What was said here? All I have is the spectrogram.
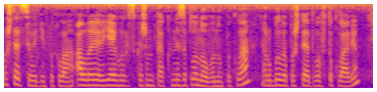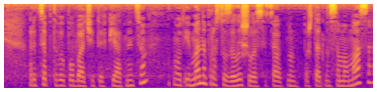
Паштет сьогодні пекла, але я його, скажімо так, не заплановано пекла. Робила паштет в автоклаві. Рецепт ви побачите в п'ятницю. От, і в мене просто залишилася ця ну, паштетна сама маса.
